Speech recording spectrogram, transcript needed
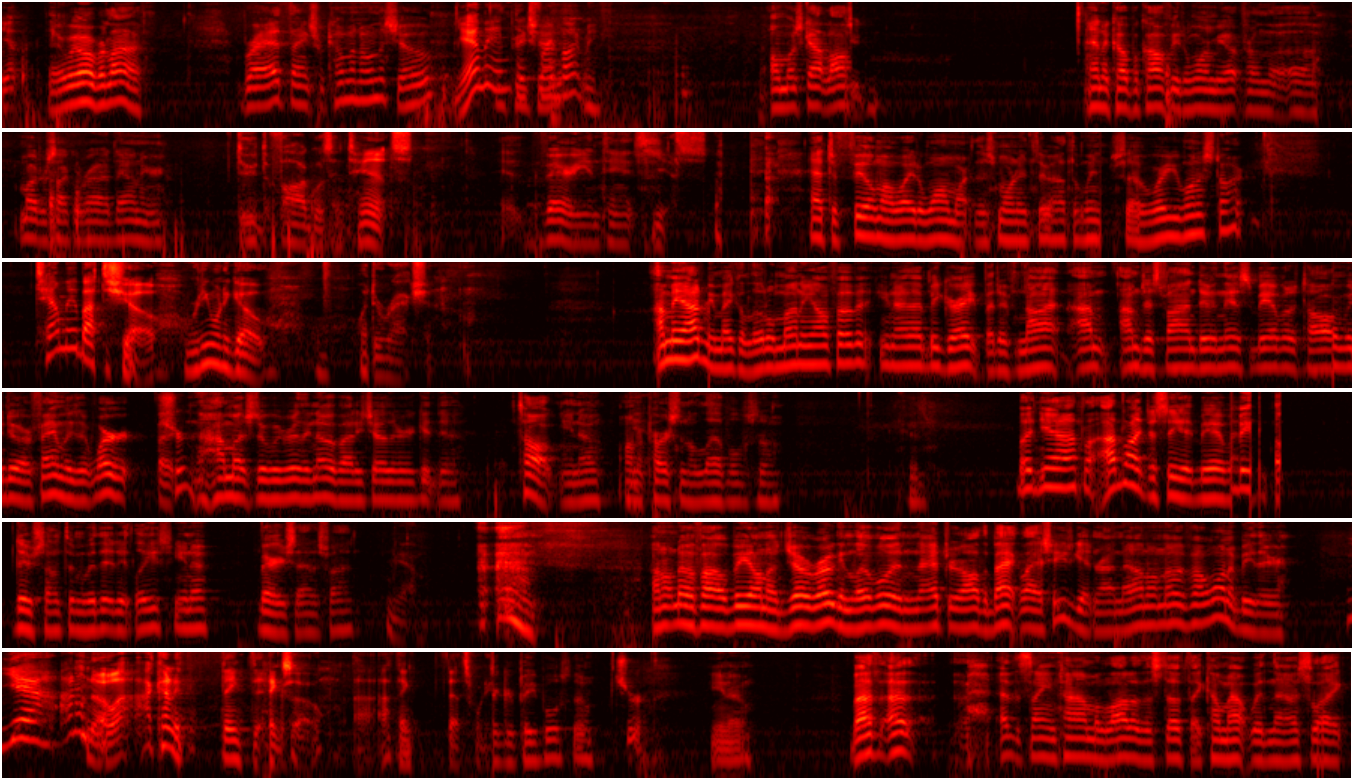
Yep. There we are. We're live. Brad, thanks for coming on the show. Yeah, man. Thanks for Appreciate it. inviting me. Almost got lost. And a cup of coffee to warm you up from the uh, motorcycle ride down here. Dude, the fog was intense. It, very intense. Yes. Had to feel my way to Walmart this morning throughout the winter. So, where you want to start? Tell me about the show. Where do you want to go? What direction? I mean, I'd make a little money off of it. You know, that'd be great. But if not, I'm I'm just fine doing this to be able to talk when we do our families at work. But Sure. how much do we really know about each other or get to talk? You know, on a personal level. So, 'cause- but yeah, I'd, li- I'd like to see it be able to be, do something with it at least. You know, very satisfied. Yeah. I don't know if I'll be on a Joe Rogan level, and after all the backlash he's getting right now, I don't know if I want to be there. Yeah, I don't know. I, I kind of think that, I think so. I, I think that's what he. Trigger people, so. Sure. you know. But I, I, at the same time, a lot of the stuff they come out with now, it's like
